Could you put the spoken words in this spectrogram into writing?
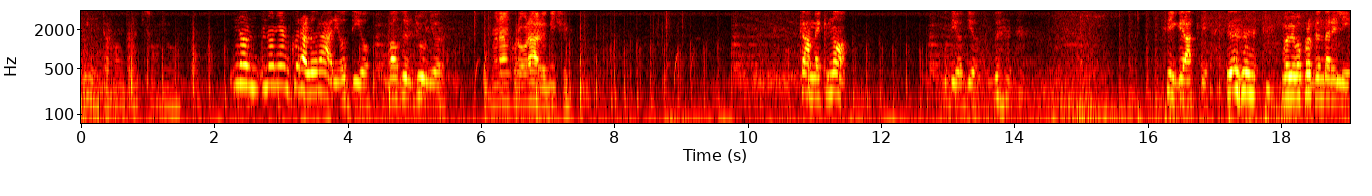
Vuoi interrompere l'episodio? Non, non è ancora l'orario, oddio. Bowser Jr. Non è ancora orario, dici? Kamek, no. Oddio, oddio. sì, grazie. Volevo proprio andare lì.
